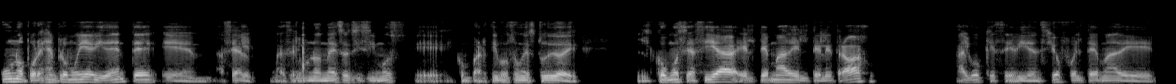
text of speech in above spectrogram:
uno, por ejemplo, muy evidente, eh, hace, hace algunos meses hicimos, eh, compartimos un estudio de cómo se hacía el tema del teletrabajo. Algo que se evidenció fue el tema de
